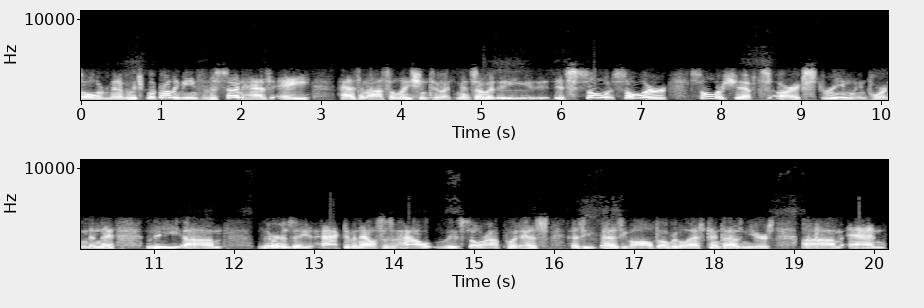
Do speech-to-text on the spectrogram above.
solar minima, which broadly means the sun has a has an oscillation to it, and so it, it's solar solar solar shifts are extremely important, and the the um, there is an active analysis of how the solar output has has has evolved over the last 10,000 years, um, and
